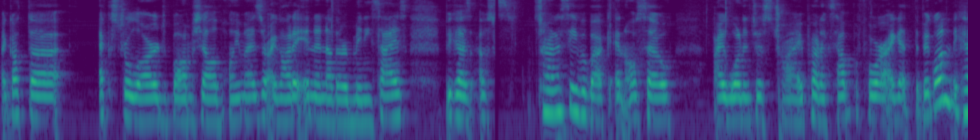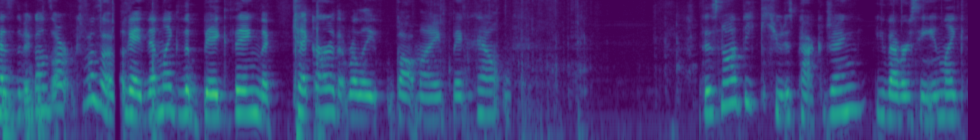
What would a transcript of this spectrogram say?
I got the extra large bombshell volumizer. I got it in another mini size because I was trying to save a buck and also I want to just try products out before I get the big one because the big ones are expensive. Okay, then like the big thing, the kicker that really got my bank account. This is not the cutest packaging you've ever seen. Like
